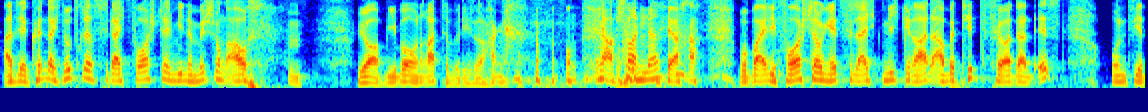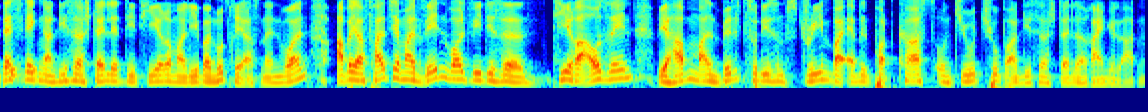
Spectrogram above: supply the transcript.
Also ihr könnt euch Nutrias vielleicht vorstellen wie eine Mischung aus hm, ja, Biber und Ratte, würde ich sagen. Ja, schon, ne? Ja, wobei die Vorstellung jetzt vielleicht nicht gerade appetitfördernd ist und wir deswegen an dieser Stelle die Tiere mal lieber Nutrias nennen wollen. Aber ja, falls ihr mal sehen wollt, wie diese Tiere aussehen. Wir haben mal ein Bild zu diesem Stream bei Apple Podcasts und YouTube an dieser Stelle reingeladen.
